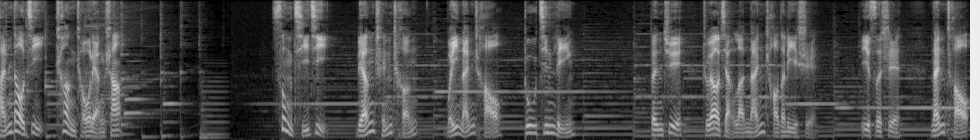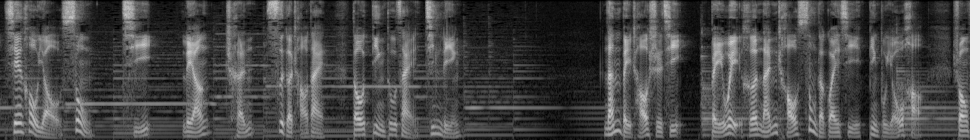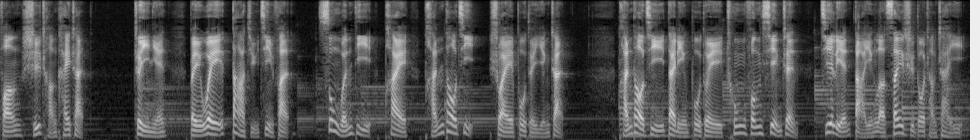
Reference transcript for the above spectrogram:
韩道济唱筹梁沙。宋齐纪，梁陈城为南朝，都金陵。本剧主要讲了南朝的历史，意思是南朝先后有宋、齐、梁、陈四个朝代，都定都在金陵。南北朝时期，北魏和南朝宋的关系并不友好。双方时常开战。这一年，北魏大举进犯，宋文帝派谭道济率部队迎战。谭道济带领部队冲锋陷阵，接连打赢了三十多场战役。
